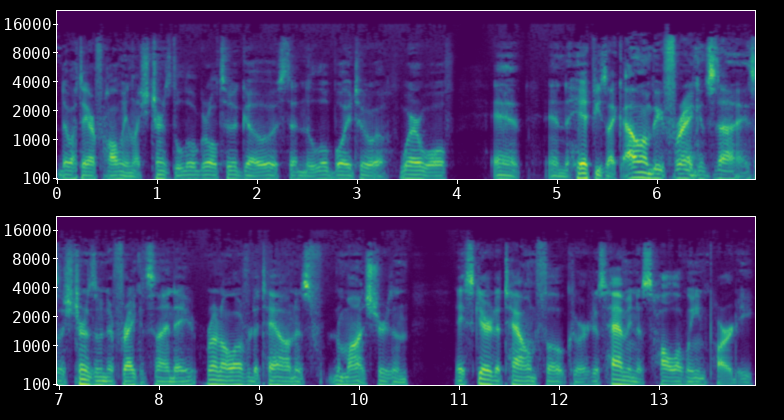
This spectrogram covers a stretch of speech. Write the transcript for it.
what they are for Halloween. Like she turns the little girl to a ghost and the little boy to a werewolf. And and the hippie's like, I want to be Frankenstein. So she turns them into Frankenstein. They run all over the town as the monsters and they scare the town folk who are just having this Halloween party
